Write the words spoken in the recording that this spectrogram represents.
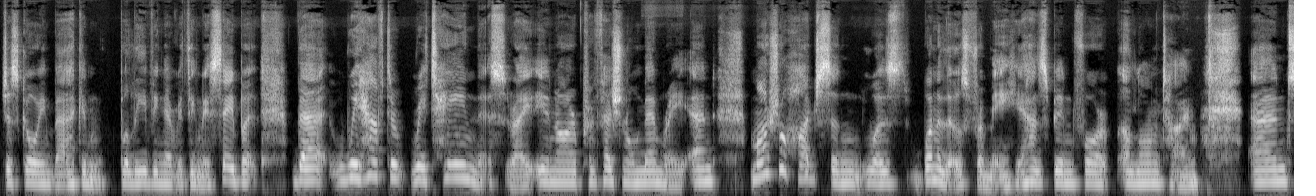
just going back and believing everything they say, but that we have to retain this, right, in our professional memory. And Marshall Hodgson was one of those for me. He has been for a long time. And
